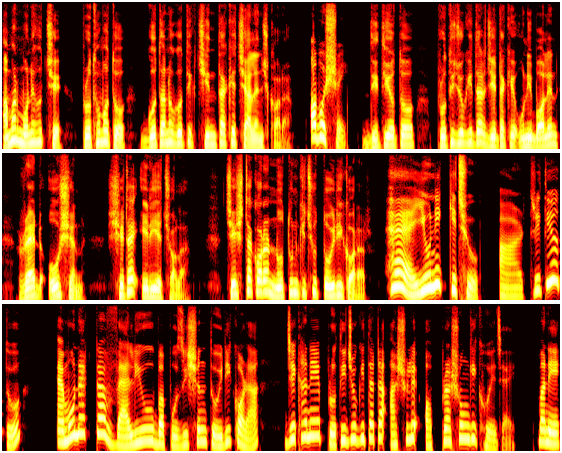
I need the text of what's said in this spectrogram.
আমার মনে হচ্ছে প্রথমত গতানুগতিক চিন্তাকে চ্যালেঞ্জ করা। অবশ্যই। দ্বিতীয়ত প্রতিযোগিতার যেটাকে উনি বলেন রেড ওশেন সেটা এড়িয়ে চলা। চেষ্টা করার নতুন কিছু তৈরি করার। হ্যাঁ ইউনিক কিছু। আর তৃতীয়ত এমন একটা ভ্যালিউ বা পজিশন তৈরি করা যেখানে প্রতিযোগিতাটা আসলে অপ্রাসঙ্গিক হয়ে যায়। মানে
